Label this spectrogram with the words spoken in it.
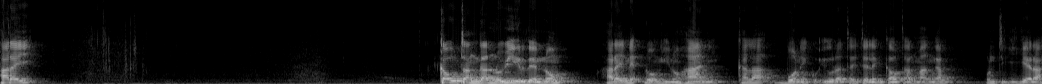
haray kawtal ngal no wiirɗen noon haray neɗɗo on hino haani. Kala bone ko iwrata e telen kawtal mal ngal on tigi gera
